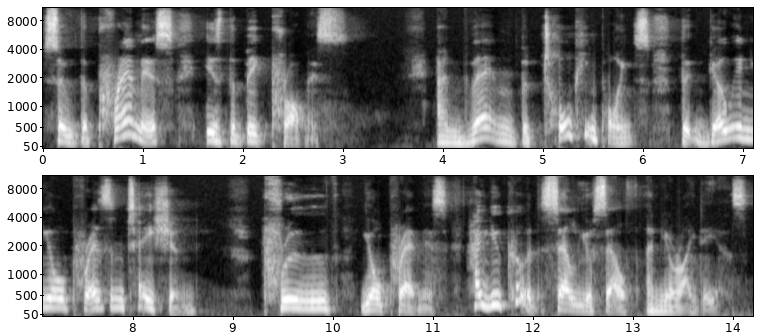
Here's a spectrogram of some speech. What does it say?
So the premise is the big promise. And then the talking points that go in your presentation prove your premise, how you could sell yourself and your ideas.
